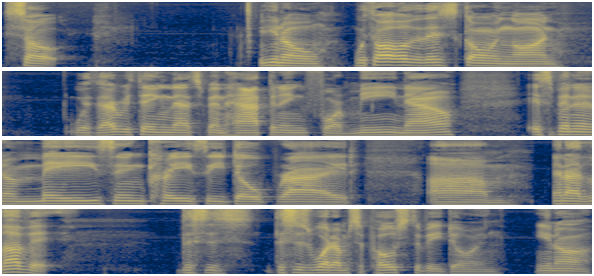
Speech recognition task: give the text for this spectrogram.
So, you know, with all of this going on, with everything that's been happening for me now, it's been an amazing, crazy, dope ride. Um, and I love it. This is this is what I'm supposed to be doing. You know,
